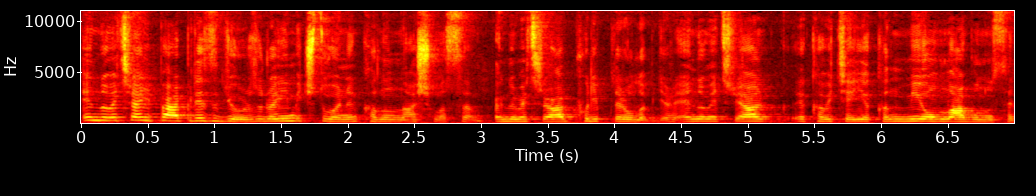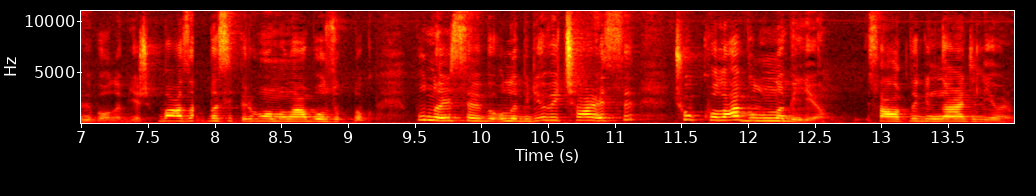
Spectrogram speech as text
Endometriyal hiperplazi diyoruz. Rahim iç duvarının kalınlaşması. Endometriyal polipler olabilir. Endometriyal e, kaviteye yakın miyomlar bunun sebebi olabilir. Bazen basit bir hormonal bozukluk bunların sebebi olabiliyor ve çaresi çok kolay bulunabiliyor. Sağlıklı günler diliyorum.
